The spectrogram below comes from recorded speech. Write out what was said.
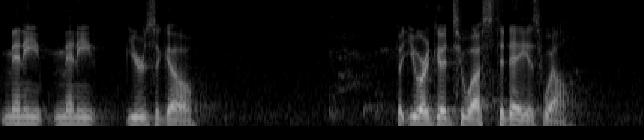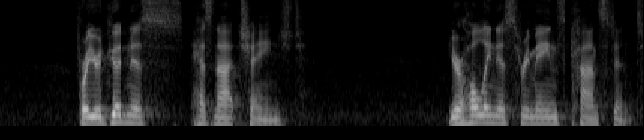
many, many years ago, but you are good to us today as well. For your goodness has not changed, your holiness remains constant,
